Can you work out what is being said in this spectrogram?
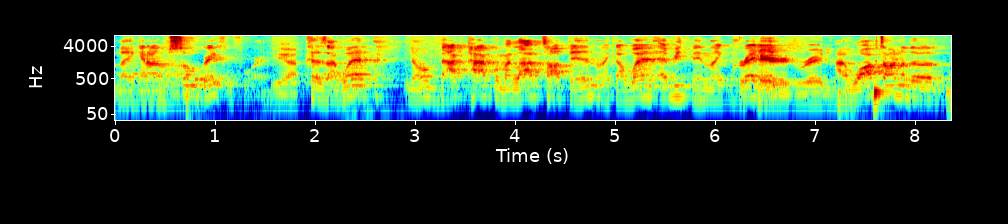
Like, and I'm so grateful for it. Yeah. Cause I went, you know, backpack with my laptop in, like I went everything like Prepared, ready. ready. I walked onto the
